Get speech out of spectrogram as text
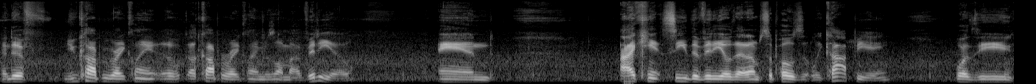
And if you copyright claim a copyright claim is on my video and I can't see the video that I'm supposedly copying or the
